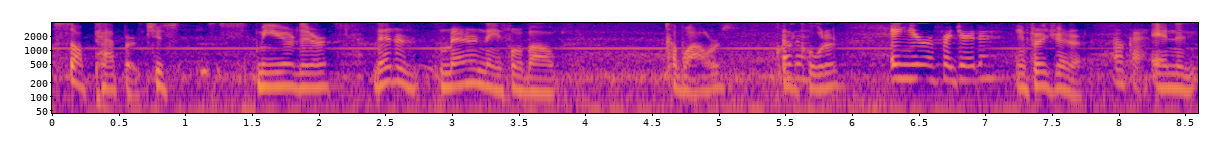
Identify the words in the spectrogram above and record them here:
salt, pepper. Just smear there. Let it marinate for about a couple hours, Okay. cooler, In your refrigerator? in refrigerator. Okay. And then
